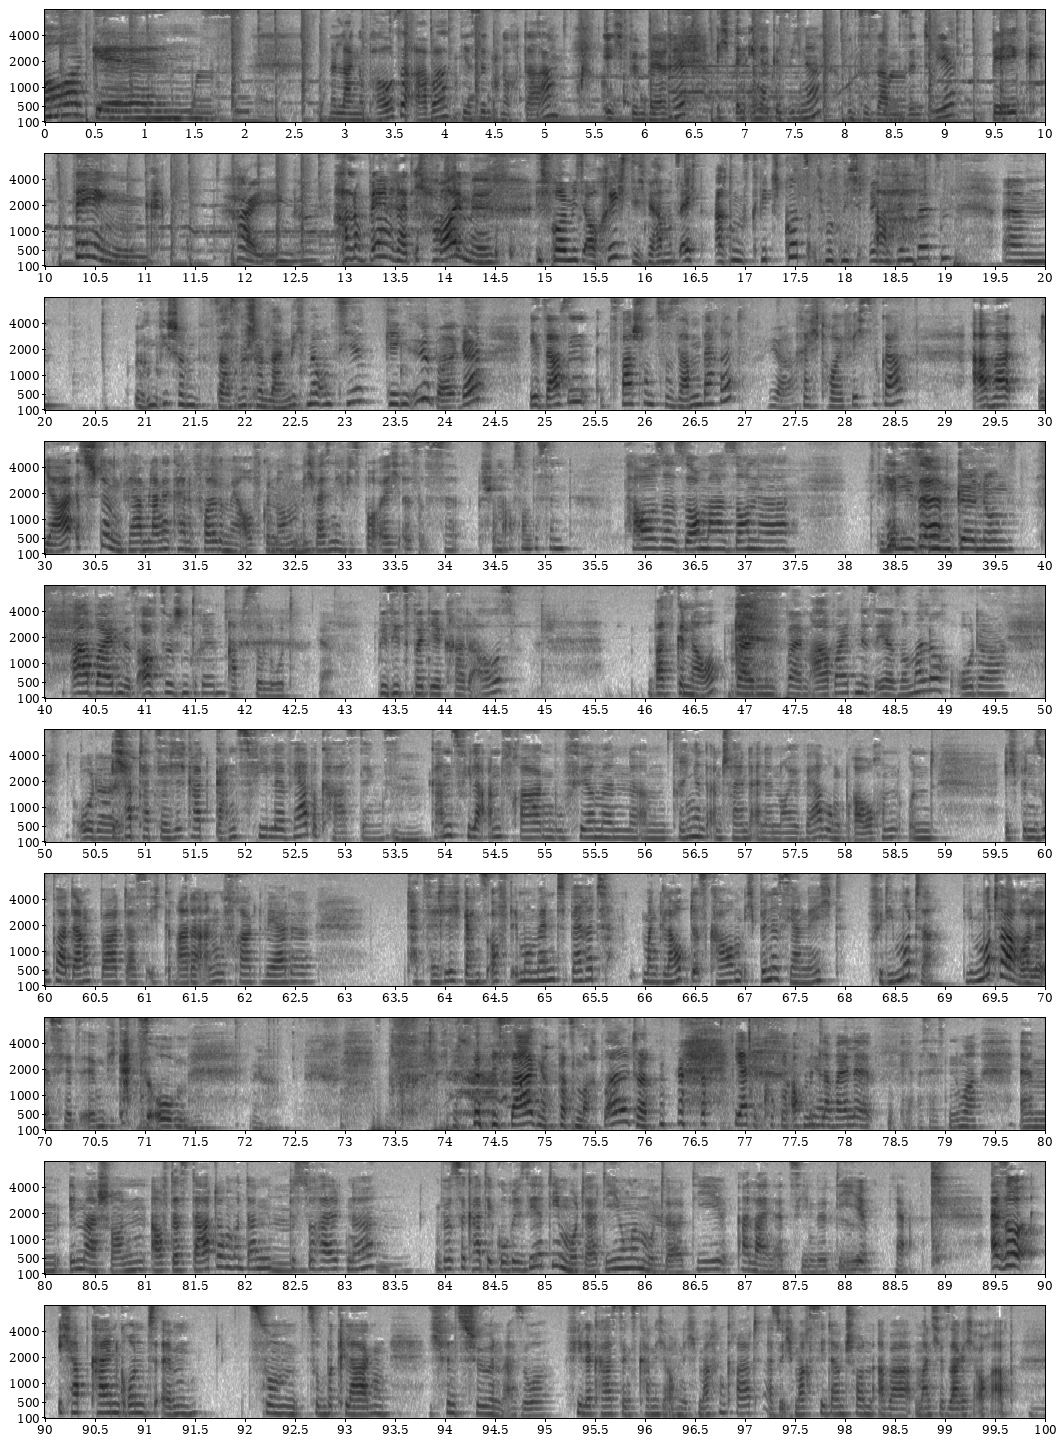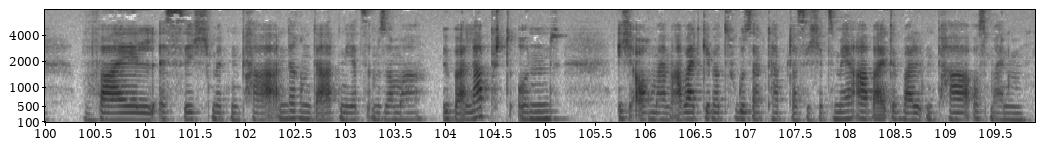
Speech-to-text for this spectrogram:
Morgens. Eine lange Pause, aber wir sind noch da. Ich bin Berit. Ich bin Inga Gesine. Und zusammen sind wir Big Think. Hi Inga. Hallo Berit, ich freue mich. Ich freue mich auch richtig. Wir haben uns echt, Achtung, es quietscht kurz, ich muss mich richtig Ach. hinsetzen. Ähm, irgendwie schon, saßen wir schon lange nicht mehr uns hier gegenüber, gell? Wir saßen zwar schon zusammen, Berit, Ja. recht häufig sogar, aber ja, es stimmt, wir haben lange keine Folge mehr aufgenommen. Ich weiß nicht, wie es bei euch ist. Es ist äh, schon auch so ein bisschen Pause, Sommer, Sonne. Genießen, Hitze. Gönnung. Arbeiten ist auch zwischendrin. Absolut. Ja. Wie sieht es bei dir gerade aus? Was genau? Beim, beim Arbeiten ist eher Sommerloch oder, oder Ich habe tatsächlich gerade ganz viele Werbecastings, ganz viele Anfragen, wo Firmen ähm, dringend anscheinend eine neue Werbung brauchen. Und ich bin super dankbar, dass ich gerade angefragt werde. Tatsächlich ganz oft im Moment, Berit, man glaubt es kaum, ich bin es ja nicht, für die Mutter. Die Mutterrolle ist jetzt irgendwie ganz oben. ich will nicht sagen, aber was macht's Alter? Ja, die gucken auch mittlerweile, ja, was heißt nur, ähm, immer schon auf das Datum und dann bist du halt, ne, wirst du kategorisiert, die Mutter, die junge Mutter, die Alleinerziehende, die, ja. Also, ich habe keinen Grund ähm, zum, zum Beklagen. Ich finde es schön. Also, viele Castings kann ich auch nicht machen gerade. Also, ich mache sie dann schon, aber manche sage ich auch ab, weil es sich mit ein paar anderen Daten jetzt im Sommer überlappt und ich auch meinem Arbeitgeber zugesagt habe, dass ich jetzt mehr arbeite, weil ein paar aus meinem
